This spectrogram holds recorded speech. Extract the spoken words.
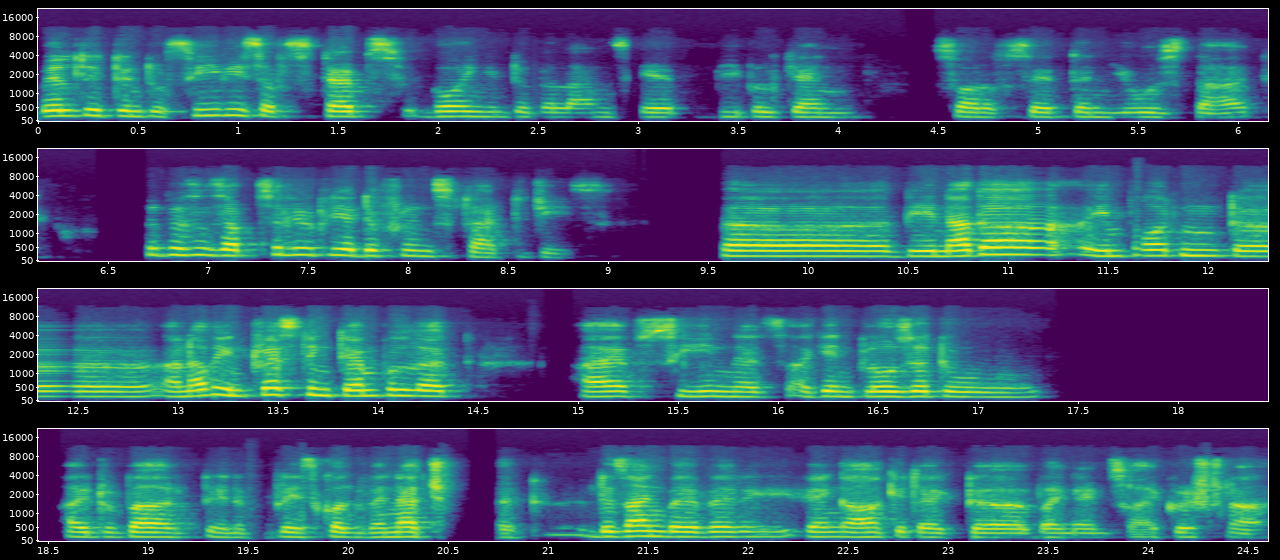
built it into series of steps going into the landscape. People can sort of sit and use that. So this is absolutely a different strategies. Uh, the another important, uh, another interesting temple that I have seen is again closer to Hyderabad in a place called Venachat, designed by a very young architect uh, by name Sai Krishna.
